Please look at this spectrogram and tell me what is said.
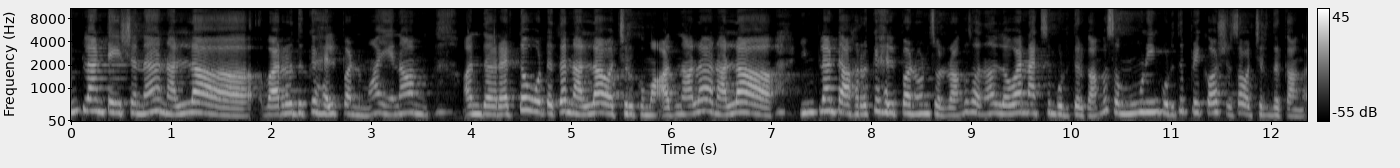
இம்ப்ளான்டேஷனை நல்லா வர்றதுக்கு ஹெல்ப் பண்ணுமா? ஏன்னா அந்த ரத்த ஓட்டத்தை நல்லா வச்சுருக்குமா? அதனால நல்லா இம்ப்ளான்ட் ஆகிறதுக்கு ஹெல்ப் பண்ணணும்னு சொல்கிறாங்க ஸோ அதனால லோவனாக்ஸும் கொடுத்துருக்காங்க. ஸோ மூணையும் கொடுத்து ப்ரிகாஷன்ஸாக வச்சுருந்துருக்காங்க.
